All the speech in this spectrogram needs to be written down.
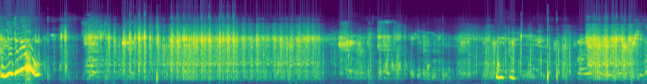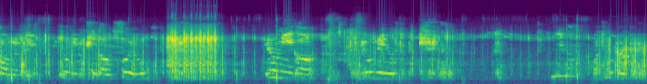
살려줘요! 어딨어? 망했어요. 피가 없는데 여기도 피가 없어요. 혜원이가 위험해요. 하지만 맞추고 갈게요.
